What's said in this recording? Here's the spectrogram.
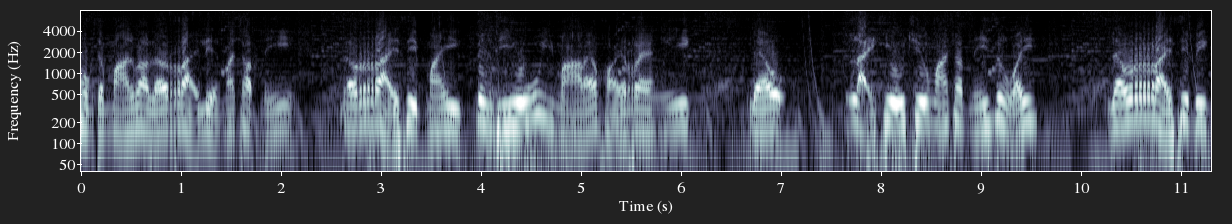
หกจะมาหรือเปล่า แล้วไหลเหรียญมาช็อตนี้ แล้วไหลสิบมาอีกหนึ่งทีอุ้ยมาแล้วขอยแรงอีก แล้วไหลคิวชิวมาช็อตนี้สวย แล้วไหลสิบอีก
